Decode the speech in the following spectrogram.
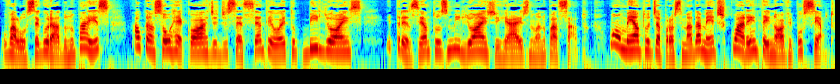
O valor segurado no país alcançou o recorde de 68 bilhões e 300 milhões de reais no ano passado, um aumento de aproximadamente 49%.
